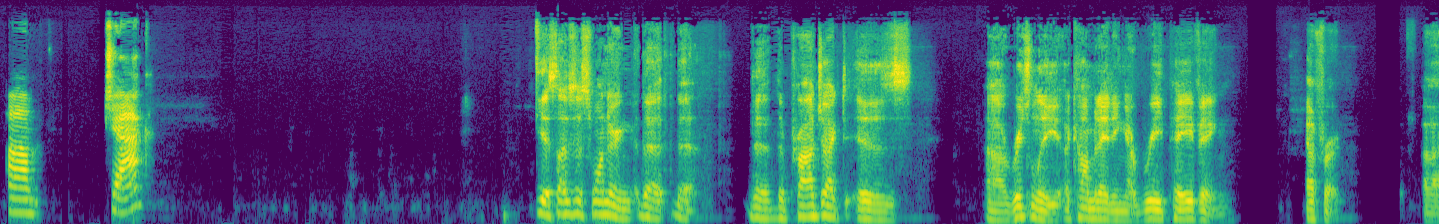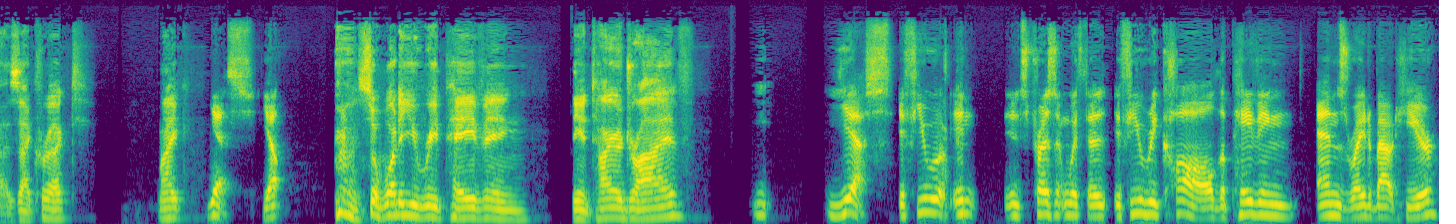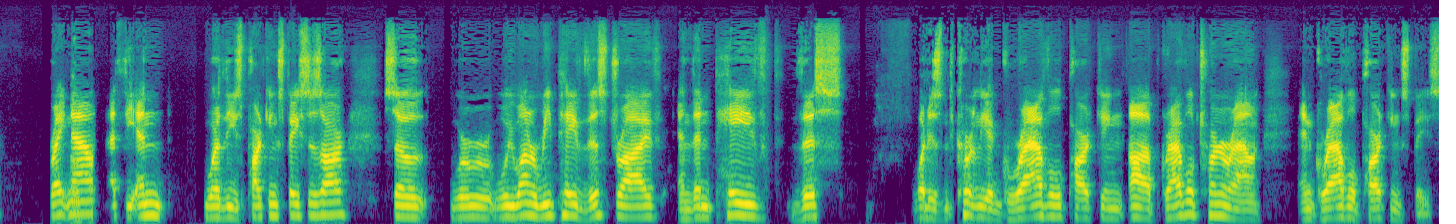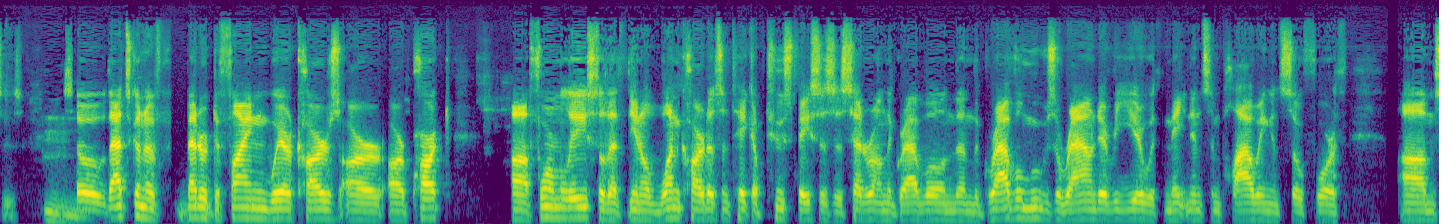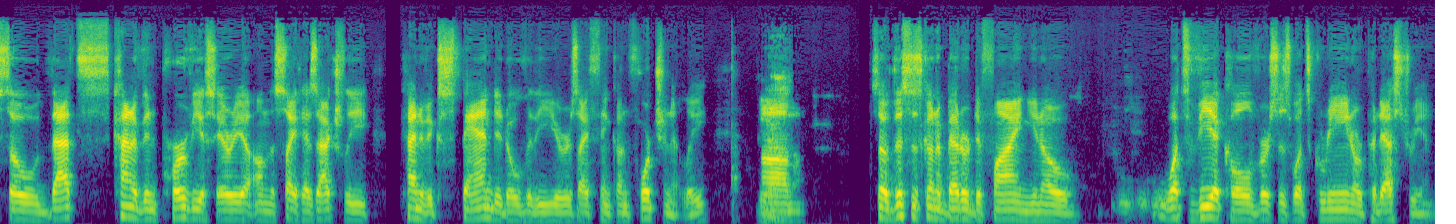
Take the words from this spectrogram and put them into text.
Um, Jack? Yes, I was just wondering, the, the, the, the project is uh, originally accommodating a repaving effort. Uh, Is that correct, Mike? Yes, yep. So what are you repaving, the entire drive? Yes, if you were in, it's present with, the if you recall, the paving ends right about here, right now, at the end where these parking spaces are. So we're, we want to repave this drive and then pave this, what is currently a gravel parking, uh, gravel turnaround and gravel parking spaces. Mhm. So that's going to better define where cars are are parked uh, formally, so that you know one car doesn't take up two spaces, et cetera, on the gravel, and then the gravel moves around every year with maintenance and plowing and so forth. Um, so that's kind of impervious area on the site has actually kind of expanded over the years, I think, unfortunately. Yeah. Um, so this is going to better define, you know, what's vehicle versus what's green or pedestrian.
